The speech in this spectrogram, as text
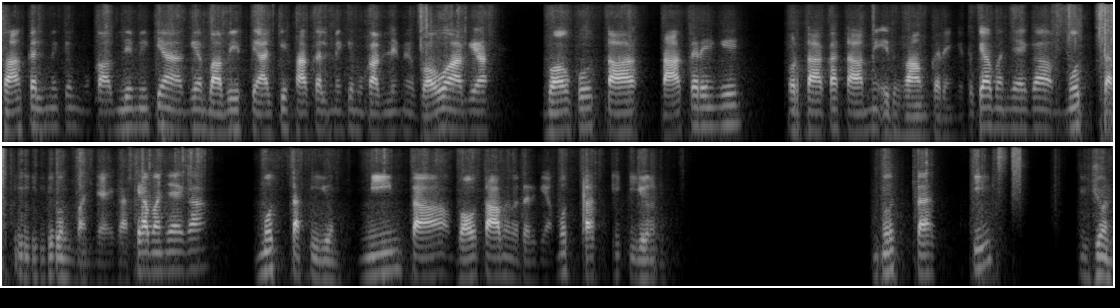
فا کلمے کے مقابلے میں کیا آ گیا؟ باب اختیال کے فا کلمے کے مقابلے میں واؤ آ گیا۔ واؤ کو تا تا کریں گے اور تا کا تا میں ادغام کریں گے۔ تو کیا بن جائے گا؟ متقیون بن جائے گا۔ کیا بن جائے گا؟ متقیون میم تا، واؤ تا میں بدل گیا۔ متقیون متقی یون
